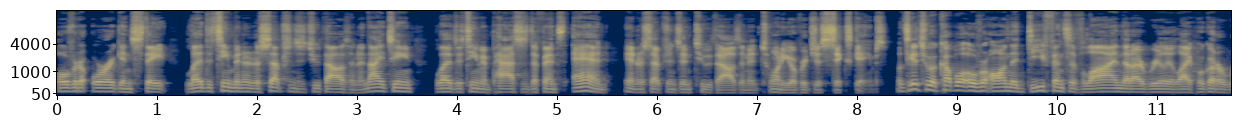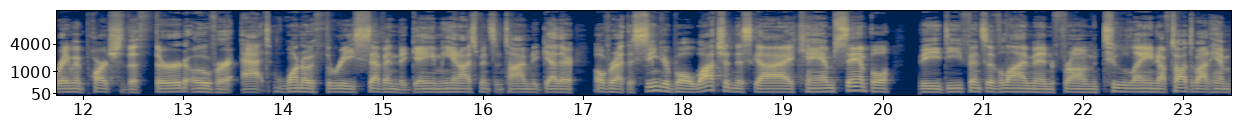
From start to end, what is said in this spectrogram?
over to Oregon State, led the team in interceptions in 2019, led the team in passes defense and interceptions in 2020 over just six games. Let's get to a couple over on the defensive line that I really like. We'll go to Raymond Parch the third over at 103.7 the game. He and I spent some time together over at the Senior Bowl watching this guy, Cam Sample, the defensive lineman from Tulane. I've talked about him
